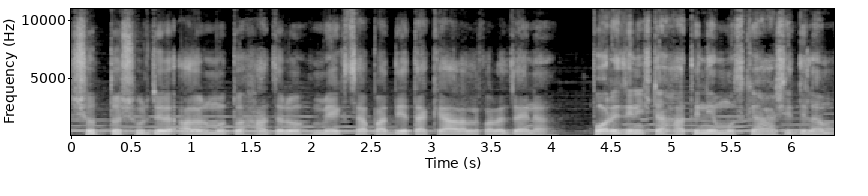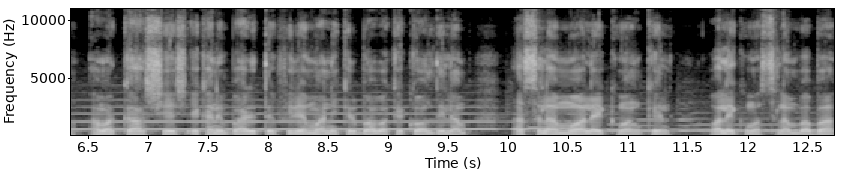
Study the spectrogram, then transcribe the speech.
সত্য, সূর্যের আলোর মতো হাজারো মেঘ চাপা দিয়ে তাকে আড়াল করা যায় না। পরে জিনিসটা হাতে নিয়ে মুচকে হাসি দিলাম। আমার কাজ শেষ, এখানে বাড়িতে ফিরে মানিকের বাবাকে কল দিলাম। আসসালামু আলাইকুম, আঙ্কেল। ওয়ালাইকুম আসসালাম, বাবা।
